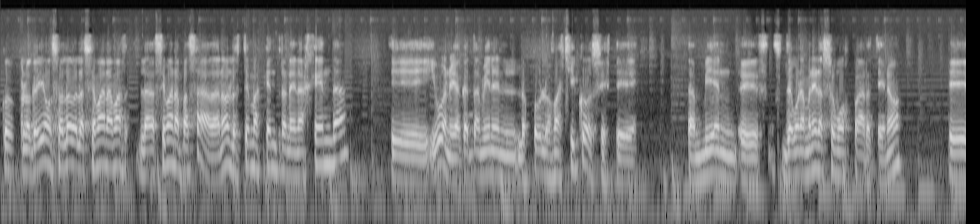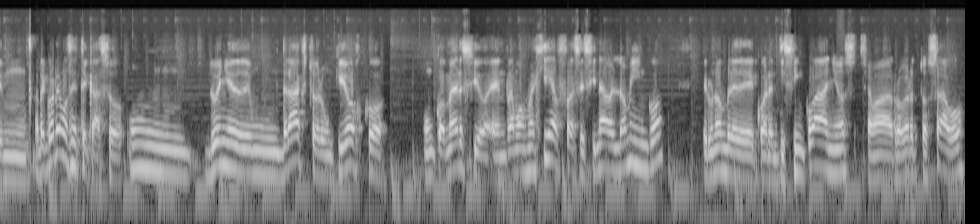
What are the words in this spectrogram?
con, lo que habíamos hablado la semana más, la semana pasada, ¿no? Los temas que entran en agenda. Eh, y bueno, y acá también en los pueblos más chicos, este, también de alguna manera somos parte, ¿no? Em, recordemos este caso, un dueño de un drugstore, un kiosco, un comercio en Ramos Mejía fue asesinado el domingo, era un hombre de 45 años, se llamaba Roberto Sabo,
